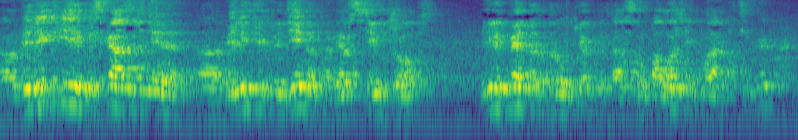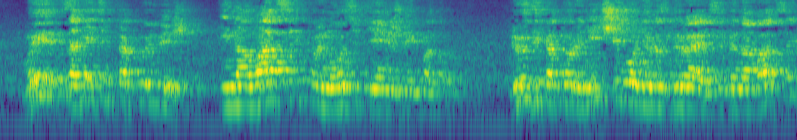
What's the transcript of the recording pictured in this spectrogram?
э, великие высказывания э, великих людей, например, Стив Джобс, или Петер Друкер, это основоположник маркетинга, мы заметим такую вещь. Инновации приносят денежные потоки. Люди, которые ничего не разбираются в инновациях,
